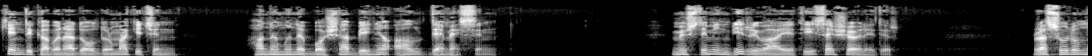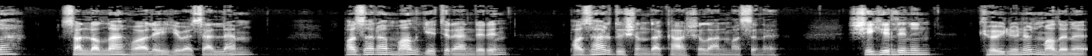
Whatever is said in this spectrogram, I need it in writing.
kendi kabına doldurmak için hanımını boşa beni al demesin.'' Müslim'in bir rivayeti ise şöyledir. Rasulullah sallallahu aleyhi ve sellem pazara mal getirenlerin pazar dışında karşılanmasını, şehirlinin köylünün malını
